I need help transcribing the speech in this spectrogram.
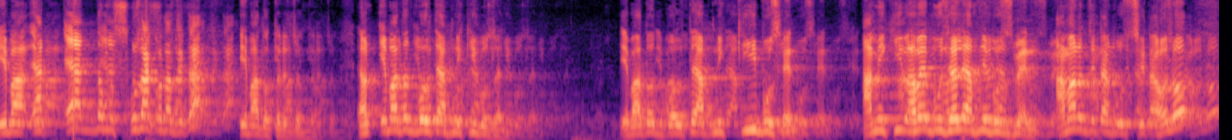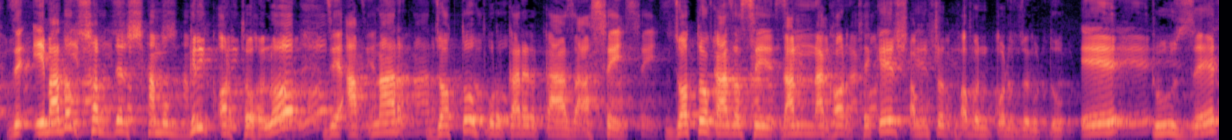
এবার এক- একদম সোজা কথা যেটা এবাদতের জন্য। এখন এবাদত বলতে আপনি কি বোঝেন? এবাদত বলতে আপনি কি বুঝেন? আমি কীভাবে বুঝালে আপনি বুঝবেন? আমার যেটা বুঝ, সেটা হলো যে এবাদত শব্দের সামগ্রিক অর্থ হলো যে আপনার যত প্রকারের কাজ আছে, যত কাজ আছে রান্নাঘর থেকে সংসদ ভবন পর্যন্ত এ টু জেড,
